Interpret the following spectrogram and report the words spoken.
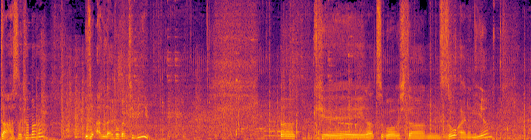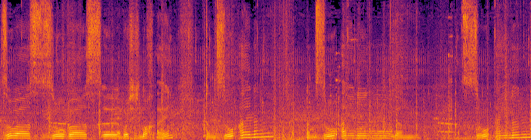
Da ist eine Kamera. Ihr seid alle live auf MTV. Okay, dazu brauche ich dann so einen hier. Sowas, sowas. Äh, dann bräuchte ich noch einen. Dann so einen. Dann so einen. Dann so einen.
